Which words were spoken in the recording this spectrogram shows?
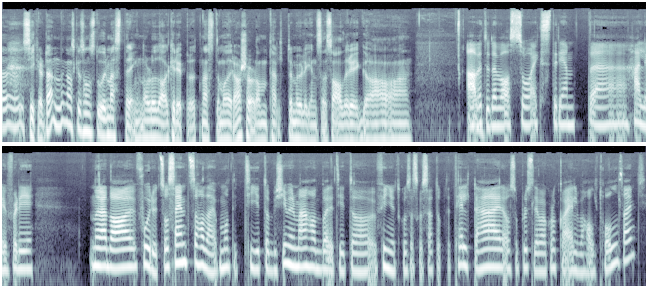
eh, sikkert en ganske sånn stor mestring når du da kryper ut neste morgen, sjøl om teltet muligens er salrygga og Ja, vet du, det var så ekstremt uh, herlig, fordi når jeg da for ut så sent, så hadde jeg jo på en måte ikke tid til å bekymre meg, jeg hadde bare tid til å finne ut hvordan jeg skulle sette opp det teltet her, og så plutselig var klokka elleve-halv tolv, sant.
